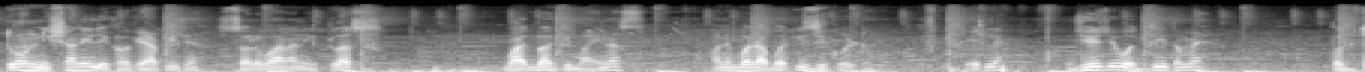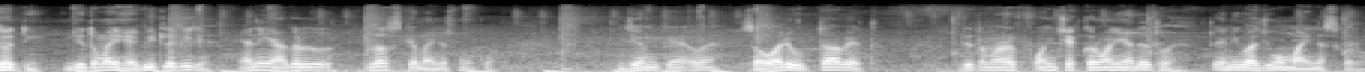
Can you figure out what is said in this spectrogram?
ત્રણ નિશાની લેખકે આપી છે. સરવાળાની પ્લસ બાદબાકી માઇનસ અને બરાબર ઇઝ ઇક્વલ ટુ એટલે જે જે બધી તમે પદ્ધતિ, જે તમારી હેબિટ લખી છે, એની આગળ પ્લસ કે માઇનસ મૂકો. જેમ કે હવે સવારે ઉઠતા વેત, જો તમારે ફોન ચેક કરવાની આદત હોય, તો એની બાજુમાં માઇનસ કરો.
